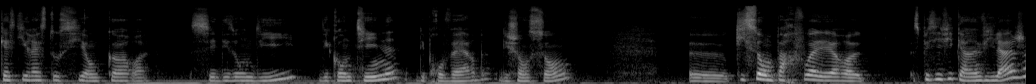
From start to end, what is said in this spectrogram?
Qu'est-ce qui reste aussi encore? C'est des ondits, des comptines, des proverbes, des chansons, euh, qui sont parfois d'ailleurs euh, spécifiques à un village.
